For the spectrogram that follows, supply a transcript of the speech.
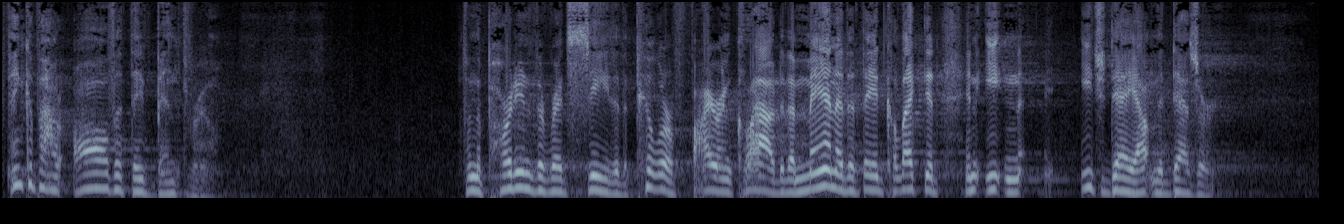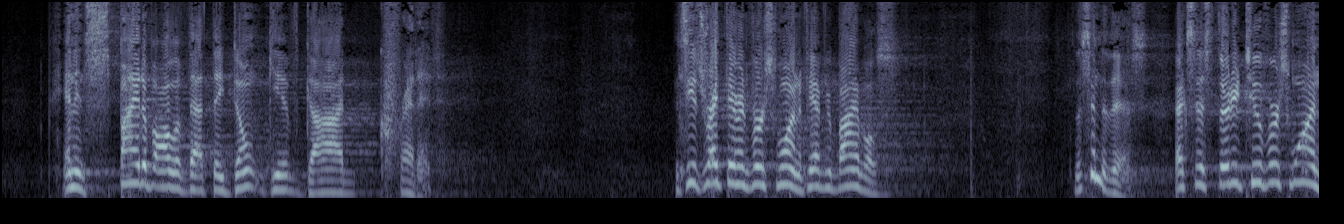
Think about all that they've been through. From the parting of the Red Sea to the pillar of fire and cloud to the manna that they had collected and eaten each day out in the desert. And in spite of all of that, they don't give God credit. And see, it's right there in verse 1 if you have your Bibles. Listen to this. Exodus 32, verse 1.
